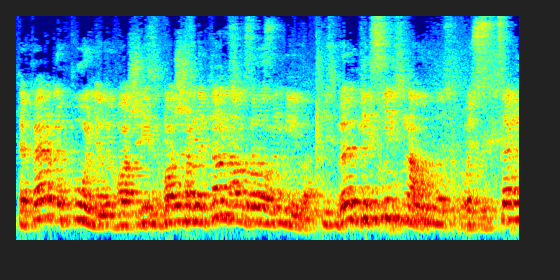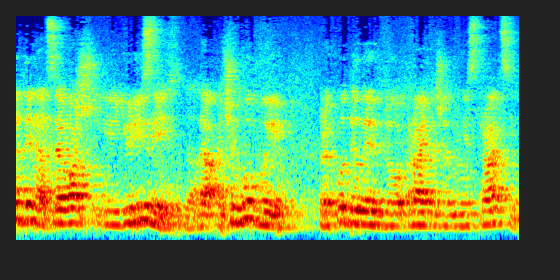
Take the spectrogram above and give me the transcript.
Тепер ми поняли, ваш, ваша мета нам зрозуміла. Ви об'ясніть нам, ось ця людина, це ваш юрист. Юрист, да. Да. А чого ви приходили до райдержадміністрації,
